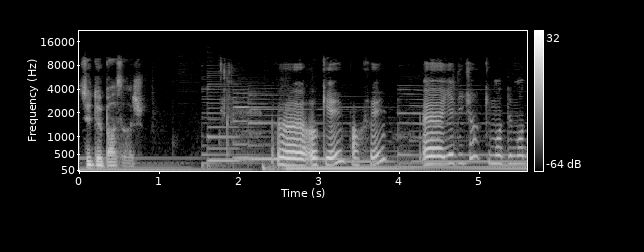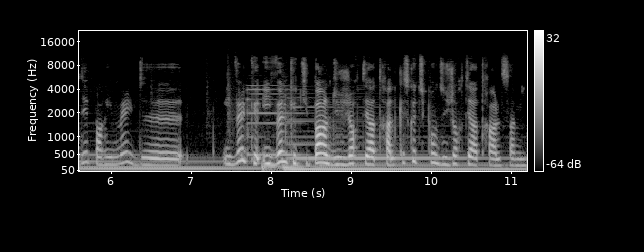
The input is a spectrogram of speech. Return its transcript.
ceux de bas âge. Euh, ok, parfait. Il euh, y a des gens qui m'ont demandé par email de. Ils veulent, que, ils veulent que tu parles du genre théâtral. Qu'est-ce que tu penses du genre théâtral, Samy?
